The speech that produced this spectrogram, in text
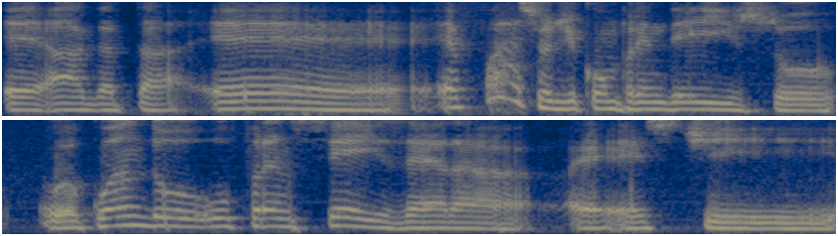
é, Agatha, é, é fácil de compreender isso. Quando o francês era é, este,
